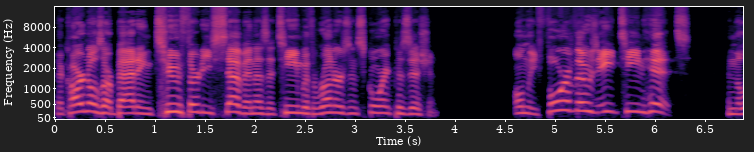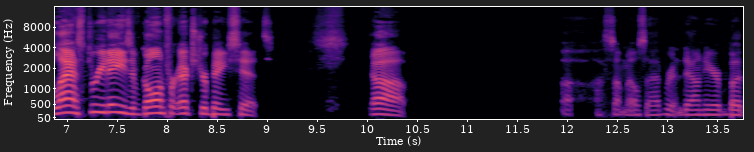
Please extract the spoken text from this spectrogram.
the Cardinals are batting 237 as a team with runners in scoring position. Only 4 of those 18 hits in the last three days have gone for extra base hits. Uh, uh, something else I had written down here, but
